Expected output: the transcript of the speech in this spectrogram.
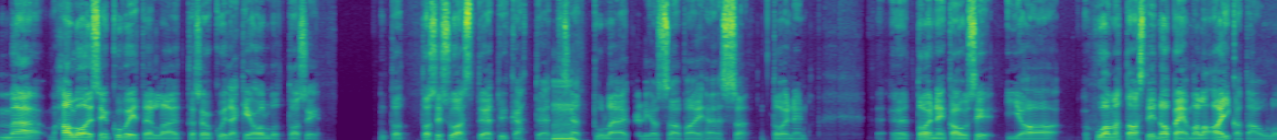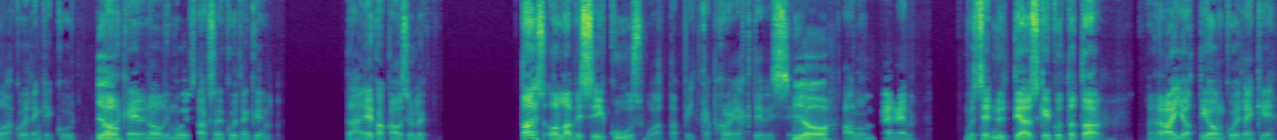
Mä haluaisin kuvitella, että se on kuitenkin ollut tosi, to, tosi suosittu ja tykätty, että mm. sieltä tulee kyllä jossain vaiheessa toinen, toinen kausi ja huomattavasti nopeammalla aikataululla kuitenkin, kun Arkane oli muistaakseni kuitenkin, tähän eka kausi oli, taisi olla vissiin kuusi vuotta pitkä projekti vissiin Joo. alun perin. Mutta se nyt tietysti, kun tota, Rajotti on kuitenkin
